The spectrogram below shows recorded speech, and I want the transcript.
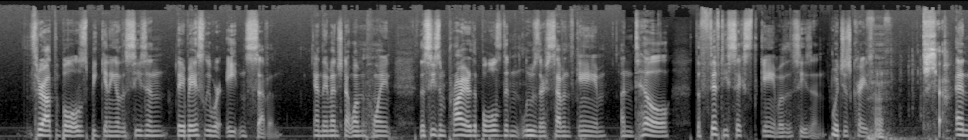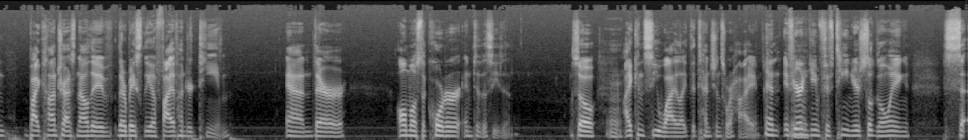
throughout the Bulls' beginning of the season. They basically were eight and seven, and they mentioned at one uh-huh. point the season prior the Bulls didn't lose their seventh game until the fifty sixth game of the season, which is crazy. Yeah. And by contrast, now they've they're basically a five hundred team, and they're almost a quarter into the season. So I can see why like the tensions were high. And if you're in mm-hmm. game 15, you're still going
